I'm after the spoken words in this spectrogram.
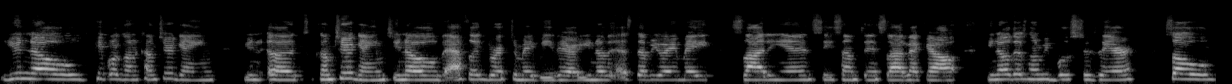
You know, people are going to come to your game. You uh, come to your games. You know, the athletic director may be there. You know, the SWA may slide in, see something, slide back out. You know, there's going to be boosters there. So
